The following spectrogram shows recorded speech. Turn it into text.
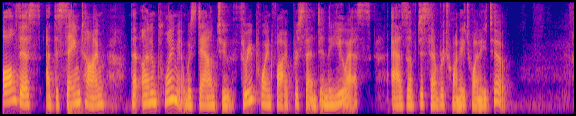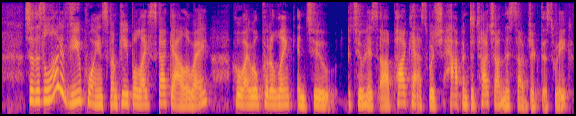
All this at the same time that unemployment was down to 3.5% in the US as of December 2022. So there's a lot of viewpoints from people like Scott Galloway, who I will put a link into to his uh, podcast, which happened to touch on this subject this week,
